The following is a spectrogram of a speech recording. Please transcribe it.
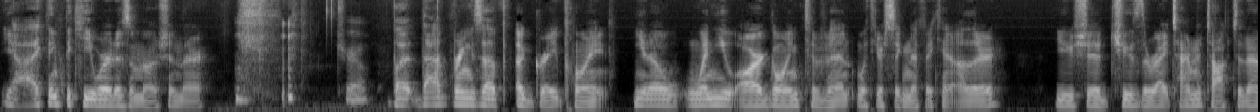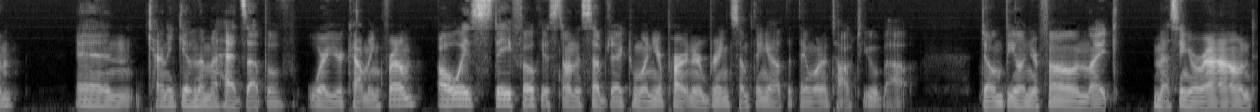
Yeah, I think the key word is emotion there. True. But that brings up a great point. You know, when you are going to vent with your significant other, you should choose the right time to talk to them and kind of give them a heads up of where you're coming from. Always stay focused on the subject when your partner brings something up that they want to talk to you about. Don't be on your phone like messing around.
